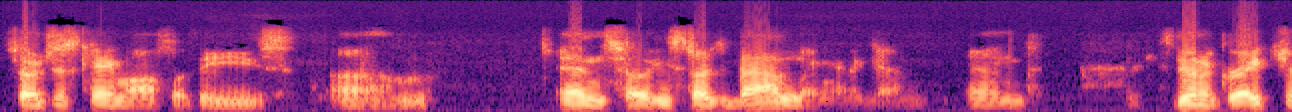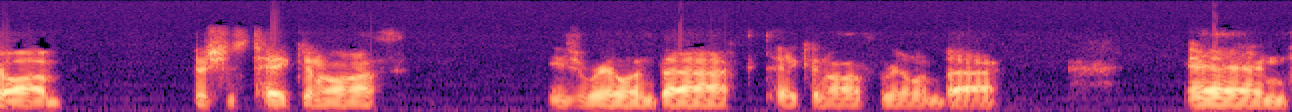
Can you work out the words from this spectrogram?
So it just came off with ease. Um, and so he starts battling it again, and he's doing a great job. Fish is taking off. He's reeling back, taking off, reeling back. And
